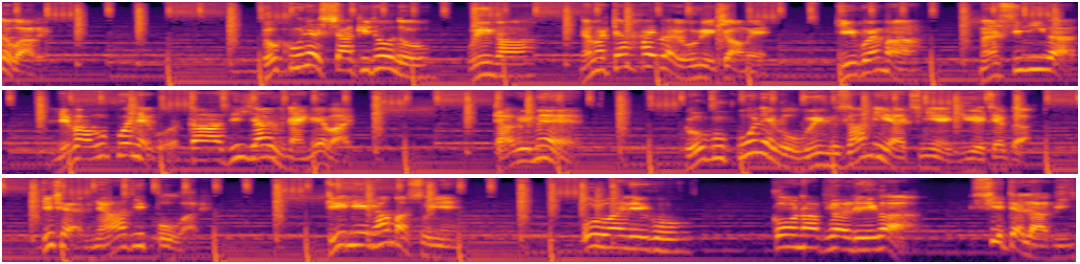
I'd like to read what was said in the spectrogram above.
လို့ပါပဲ။ဒိုကူနဲ့ရှာကီတို့လိုဝင်ကနံပါတ်10 hyper ရိုးတွေကြောင့်ပဲဒီပွဲမှာမန်စီးတီးကလီဗာပူးကွင်းနယ်ကိုအသာစီးရယူနိုင်ခဲ့ပါတယ်။ဒါပေမဲ့ ရိုဂူကွင်းနယ်ကိုဝင်ကစားနေရခြင်းရဲ့ရည်ရွယ်ချက်ကဒီထက်အများကြီးပိုပါတယ်။ဒီအနေအထားမှာဆိုရင်အိုလွိုင်းလေးကိုကော်နာဖလာလေးကရှစ်တက်လာပြီး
